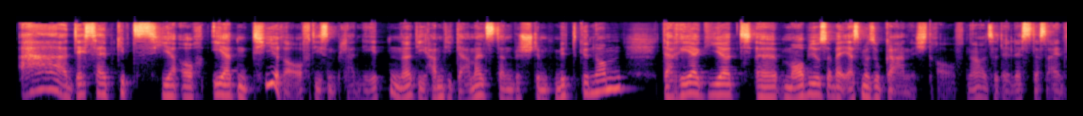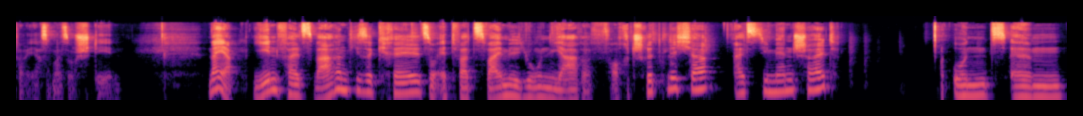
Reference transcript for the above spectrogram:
ah, deshalb gibt es hier auch Erdentiere auf diesem Planeten. Ne? Die haben die damals dann bestimmt mitgenommen. Da reagiert äh, Morbius aber erstmal so gar nicht drauf. Ne? Also der lässt das einfach erstmal so stehen. Naja, jedenfalls waren diese Krell so etwa zwei Millionen Jahre fortschrittlicher als die Menschheit. Und ähm,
